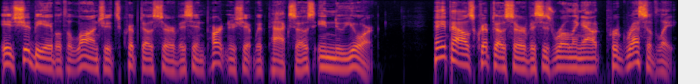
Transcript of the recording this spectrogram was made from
It should be able to launch its crypto service in partnership with Paxos in New York. PayPal's crypto service is rolling out progressively.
